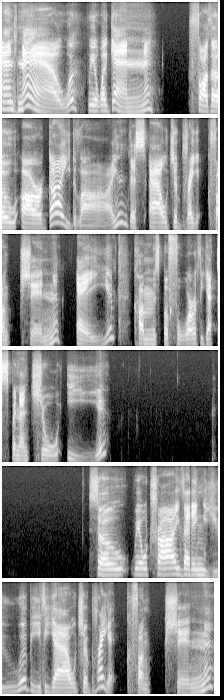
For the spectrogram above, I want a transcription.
And now we'll again follow our guideline, this algebraic function a comes before the exponential e. So we'll try letting u be the algebraic function.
